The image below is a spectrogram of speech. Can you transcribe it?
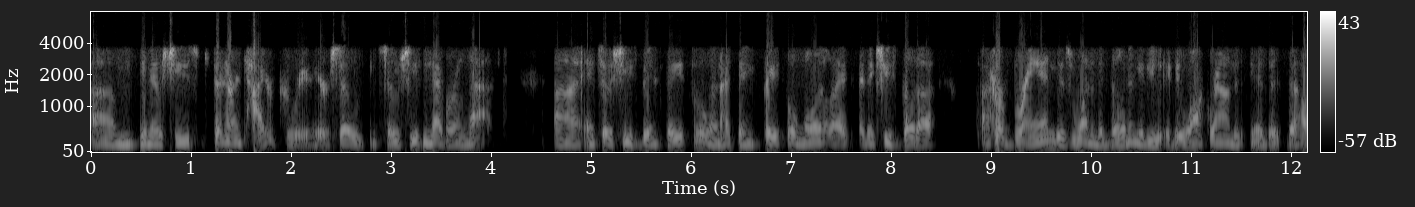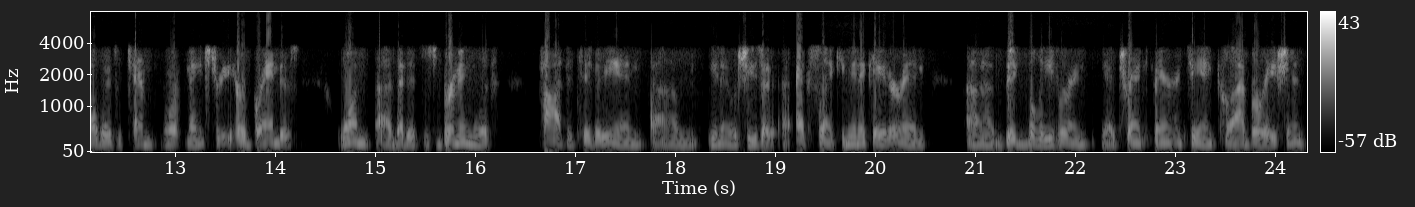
Um, you know, she's spent her entire career here, so so she's never left. Uh, and so she's been faithful, and I think faithful and loyal. I, I think she's built a her brand is one in the building. If you if you walk around the, you know, the, the hallways of 10 North Main Street, her brand is one uh, that is just brimming with positivity, and um, you know she's an excellent communicator and uh, big believer in you know, transparency and collaboration.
